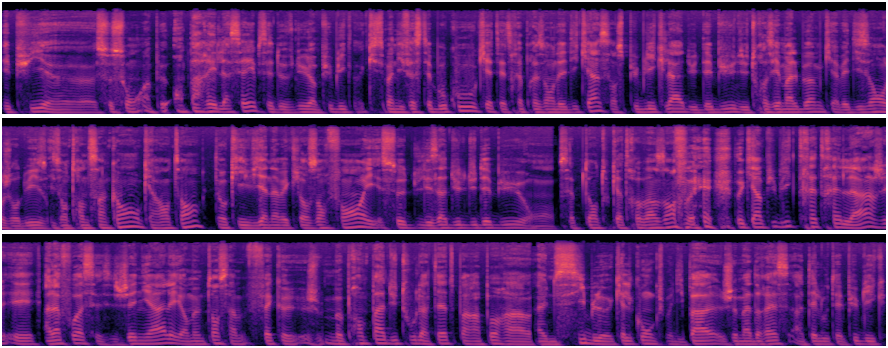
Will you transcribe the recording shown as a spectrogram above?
et puis euh, se sont un peu emparés de la série. C'est devenu un public qui se manifestait beaucoup, qui était très présent en dédicace. Dans ce public-là, du début du troisième album, qui avait 10 ans, aujourd'hui ils ont 35 ans ou 40 ans. Donc ils viennent avec leurs enfants, et les adultes du début ont 70 ou 80 ans. Donc il y a un public très très large, et à la fois c'est génial, et en même temps ça fait que je me prends pas du tout la tête par rapport à, à une cible quelconque. Je me dis pas je m'adresse à tel ou tel public.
